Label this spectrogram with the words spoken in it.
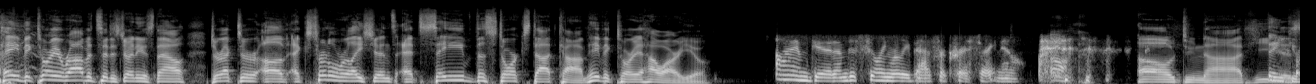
Hey, Victoria Robinson is joining us now, Director of External Relations at SaveTheStorks.com. Hey, Victoria, how are you? I'm good. I'm just feeling really bad for Chris right now. Oh, oh do not. He Thank is, you,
